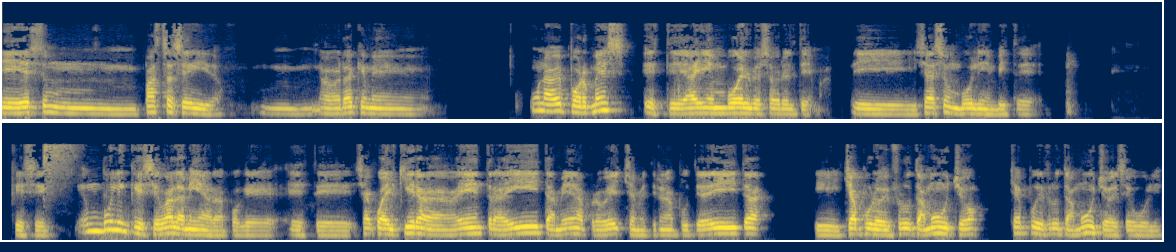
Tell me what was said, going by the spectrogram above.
Y es un pasa seguido. Mm, la verdad que me una vez por mes este alguien vuelve sobre el tema y ya es un bullying, ¿viste? Que se un bullying que se va a la mierda porque este ya cualquiera entra ahí, también aprovecha, me tira una puteadita y Chapu lo disfruta mucho. Chapu disfruta mucho de ese bullying.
